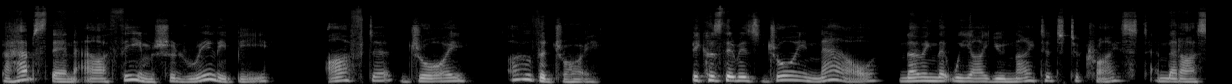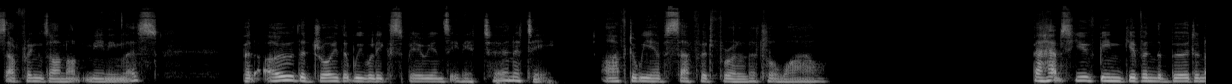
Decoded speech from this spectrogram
Perhaps then our theme should really be after joy, over joy. Because there is joy now, knowing that we are united to Christ and that our sufferings are not meaningless. But oh, the joy that we will experience in eternity after we have suffered for a little while. Perhaps you've been given the burden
